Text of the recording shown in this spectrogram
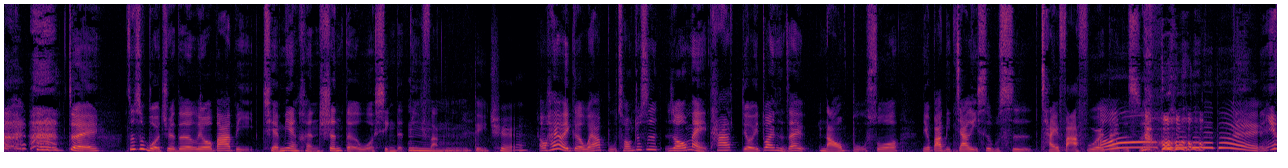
对，这是我觉得刘芭比前面很深得我心的地方。嗯，的确，我、还有一个我要补充，就是柔美她有一段一直在脑补说刘芭比家里是不是财阀富二代的时候，对对，因为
